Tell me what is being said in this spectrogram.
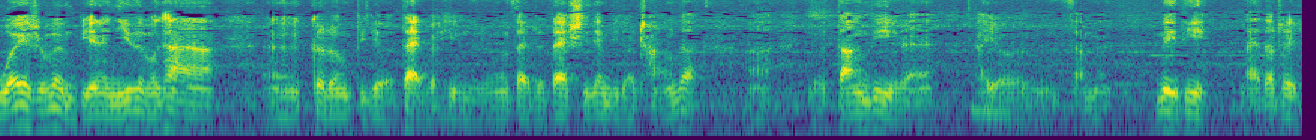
我也是问别人你怎么看啊？呃，各种比较有代表性的人物在这待时间比较长的啊，有当地人，还有咱们内地来到这里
